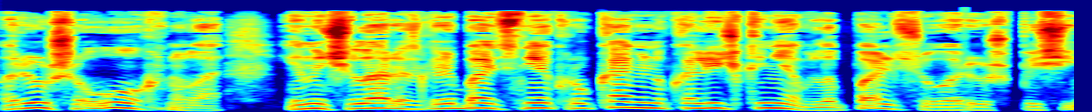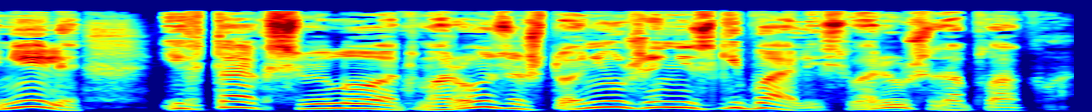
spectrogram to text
Варюша охнула и начала разгребать снег руками, но колечка не было. Пальцы у Варюши посинели, их так свело от мороза, что они уже не сгибались. Варюша заплакала.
